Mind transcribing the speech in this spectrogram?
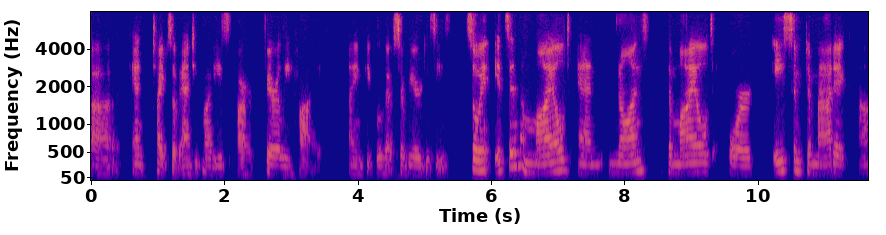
uh, and types of antibodies are fairly high in people who have severe disease. So it, it's in the mild and non, the mild or asymptomatic uh,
